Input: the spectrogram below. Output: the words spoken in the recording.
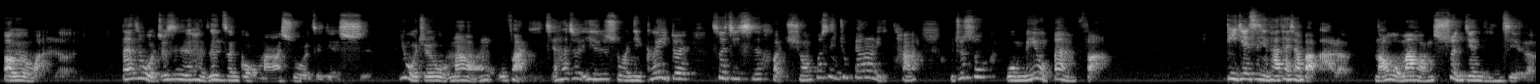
抱怨完了，但是我就是很认真跟我妈说了这件事，因为我觉得我妈好像无法理解，她就是意思说，你可以对设计师很凶，或是你就不要理他。我就说我没有办法。第一件事情，他太像爸爸了，然后我妈好像瞬间理解了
